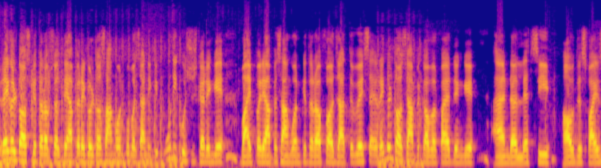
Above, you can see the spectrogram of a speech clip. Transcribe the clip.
रेगल टॉस की तरफ़ चलते हैं यहाँ पे रेगल टॉस सांगवन को बचाने की पूरी कोशिश करेंगे वाइपर यहाँ पे सांगवन की तरफ़ uh, जाते हुए रेगल टॉस यहाँ पे कवर फायर देंगे and let's see how this fight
